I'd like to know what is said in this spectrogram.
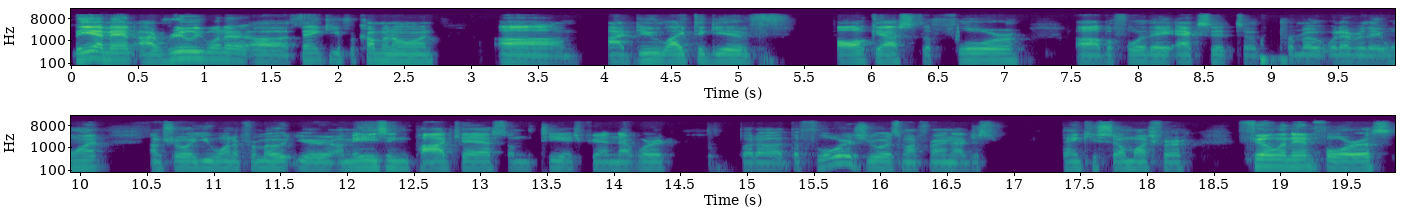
but yeah, man, I really want to uh, thank you for coming on. Um, I do like to give all guests the floor uh, before they exit to promote whatever they want. I'm sure you want to promote your amazing podcast on the THPN network, but uh, the floor is yours, my friend. I just thank you so much for filling in for us.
